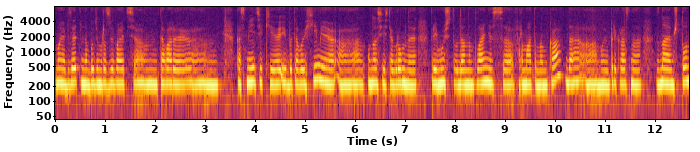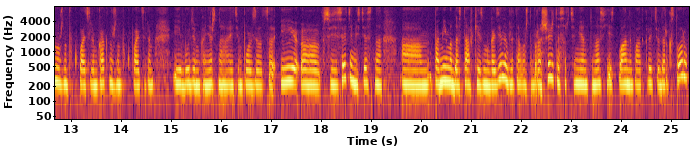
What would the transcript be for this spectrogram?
мы обязательно будем развивать э, товары э, косметики и бытовой химии. Э, у нас есть огромное преимущество в данном плане с форматом МК. Да? Э, мы прекрасно знаем, что нужно покупателям, как нужно покупателям, и будем, конечно, этим пользоваться. И э, в связи с этим, естественно, э, помимо доставки из магазина, магазинов для того, чтобы расширить ассортимент. У нас есть планы по открытию дарксторов.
